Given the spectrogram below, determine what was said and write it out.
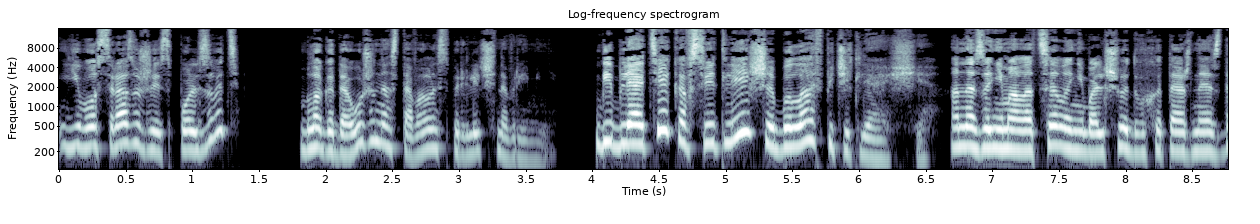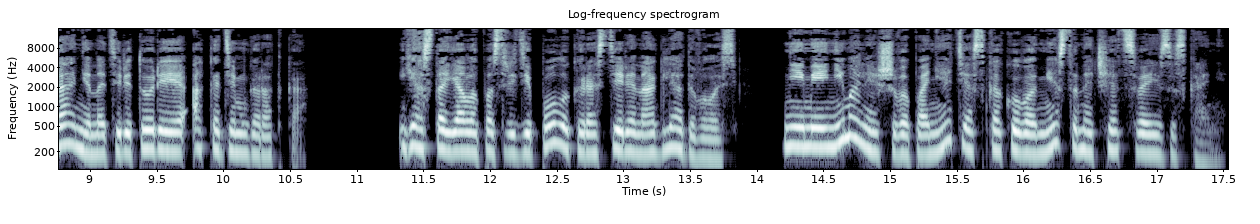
его сразу же использовать, благо до ужина оставалось прилично времени. Библиотека в Светлейшей была впечатляющей. Она занимала целое небольшое двухэтажное здание на территории Академгородка. Я стояла посреди полок и растерянно оглядывалась, не имея ни малейшего понятия, с какого места начать свои изыскания.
